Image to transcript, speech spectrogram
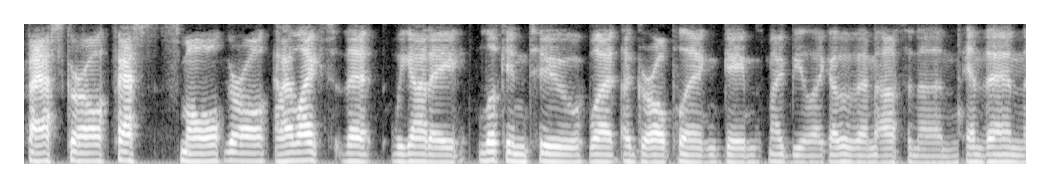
fast girl, fast, small girl. And I liked that we got a look into what a girl playing games might be like other than Asuna and, and then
